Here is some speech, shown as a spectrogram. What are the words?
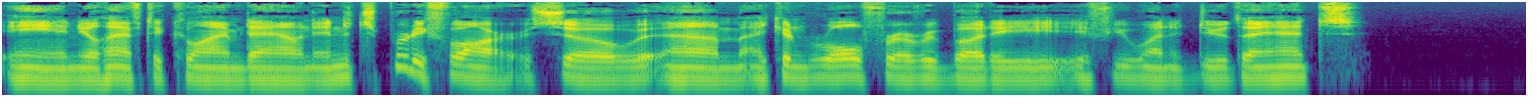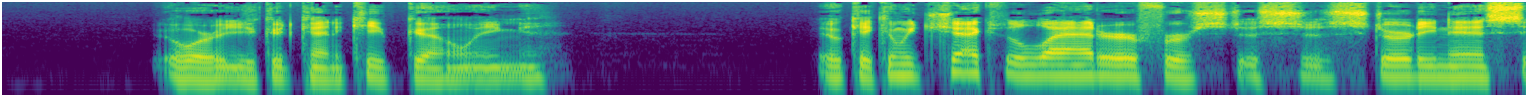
and you'll have to climb down and it's pretty far. So um, I can roll for everybody if you want to do that. Or you could kind of keep going. Okay, can we check the ladder for st- sturdiness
